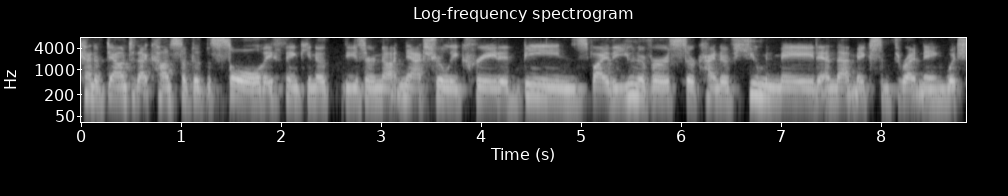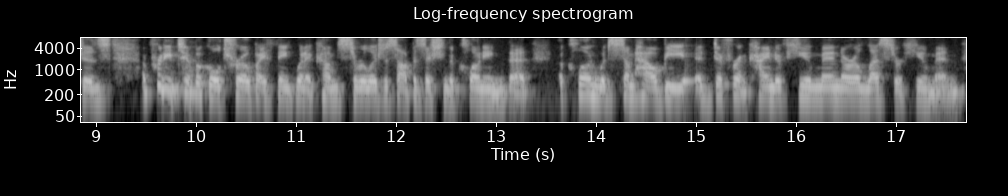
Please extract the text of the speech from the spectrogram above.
kind of down to that concept of the soul. They think, you know, these are not naturally created beings by the universe. They're kind of human made, and that makes them threatening, which is a pretty typical trope, I think, when it comes to religious opposition to cloning, that a clone would somehow be a different kind of human or a lesser human.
